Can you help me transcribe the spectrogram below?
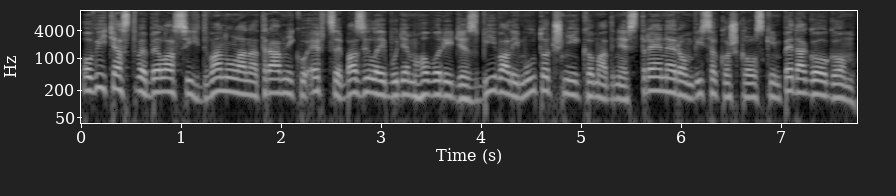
O víťazstve Belasich 2-0 na trávniku FC Bazilej budem hovoriť s bývalým útočníkom a dnes trénerom, vysokoškolským pedagógom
